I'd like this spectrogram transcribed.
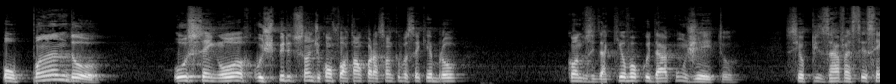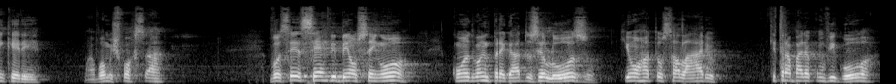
poupando o Senhor, o Espírito Santo de confortar um coração que você quebrou. Quando você diz, aqui eu vou cuidar com jeito. Se eu pisar, vai ser sem querer. Mas vamos esforçar. Você serve bem ao Senhor quando é um empregado zeloso, que honra teu salário, que trabalha com vigor,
